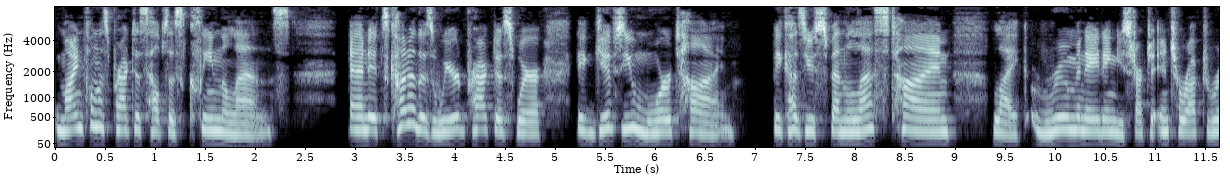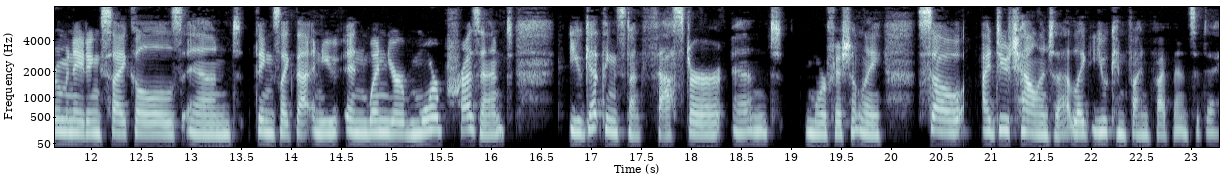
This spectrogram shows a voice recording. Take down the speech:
mindfulness practice helps us clean the lens. And it's kind of this weird practice where it gives you more time because you spend less time like ruminating. You start to interrupt ruminating cycles and things like that. And you and when you're more present you get things done faster and more efficiently. So i do challenge that. Like you can find 5 minutes a day.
